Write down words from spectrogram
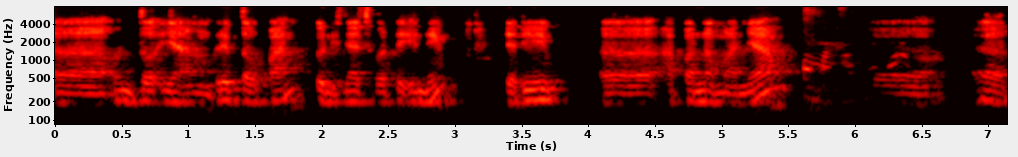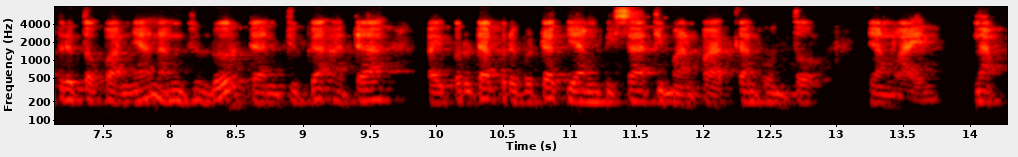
uh, untuk yang triptofan kondisinya seperti ini. Jadi uh, apa namanya uh, uh, triptofannya nang dulu dan juga ada baik produk-produk yang bisa dimanfaatkan untuk yang lain. Nah,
